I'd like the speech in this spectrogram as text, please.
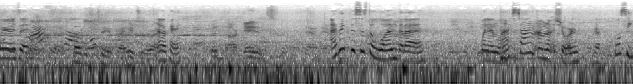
Where we is it? passed Club on. is to, right here to the right. Okay. But our gate is down there. I think this is the one that I went in last time. I'm not sure. Okay. We'll see.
